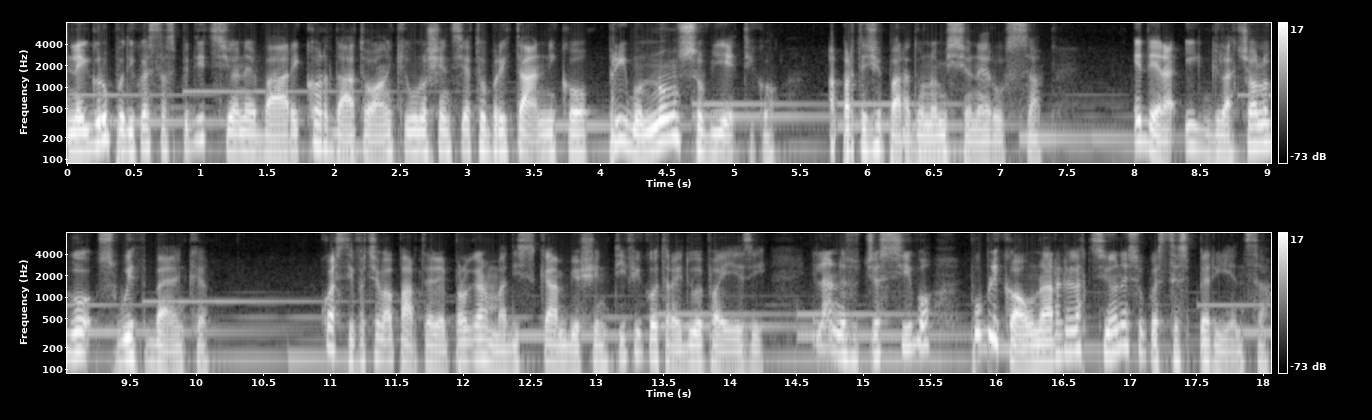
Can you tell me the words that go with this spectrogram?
nel gruppo di questa spedizione va ricordato anche uno scienziato britannico, primo non sovietico, a partecipare ad una missione russa, ed era il glaciologo Swithbank. Questi faceva parte del programma di scambio scientifico tra i due paesi e l'anno successivo pubblicò una relazione su questa esperienza.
